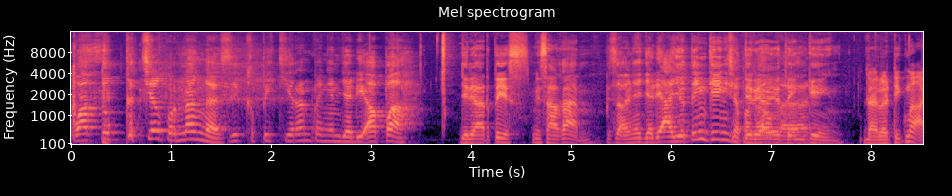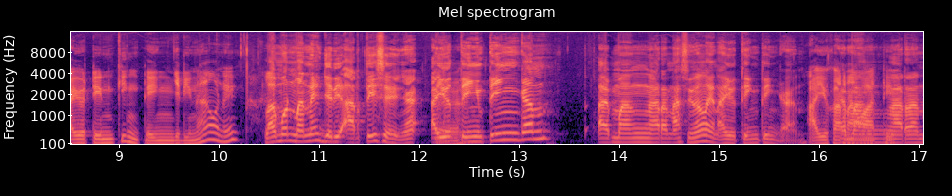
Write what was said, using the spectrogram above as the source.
Waktu kecil pernah nggak sih kepikiran pengen jadi apa? Jadi artis misalkan. Misalnya jadi Ayu Thinking siapa Jadi tahu ayo kan. thinking. Dialektik mah ayo thinking ting jadi naon eh. Lamun maneh jadi artis ya nya. Ayu Eh. Ting Ting kan emang ngaran aslinya lain Ayu Ting Ting kan. Ayu Emang Karnawati. ngaran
